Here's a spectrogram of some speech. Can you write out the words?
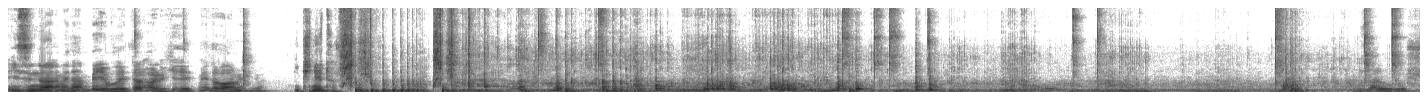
izin vermeden Beyblade'ler hareket etmeye devam ediyor. İkinci tur. Güzel vuruş.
